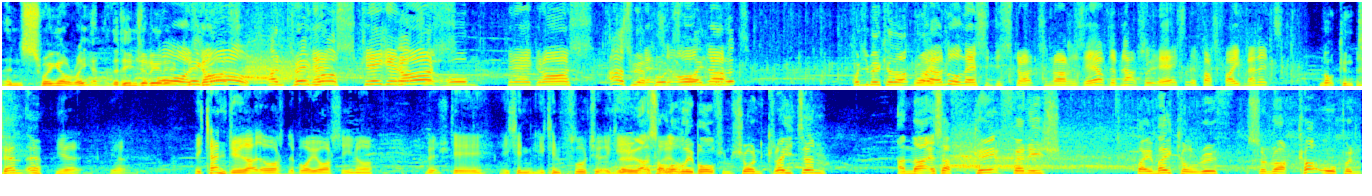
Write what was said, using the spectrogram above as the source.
then Swinger right into the danger area. Oh, Craig Ross and Craig Ross. Craig Ross. home. Craig Ross. As we approach five minutes. What do you make of that, Brian? Well, no less than destruction our reserve. They've been absolutely excellent the first five minutes. Not content, eh? yeah, yeah. He can do that, though, the boy Orsi, you know. But uh, he can he can float it again. Now, that's a well. lovely ball from Sean Crichton. And that is a great finish by Michael Ruth. Stranraer cut open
